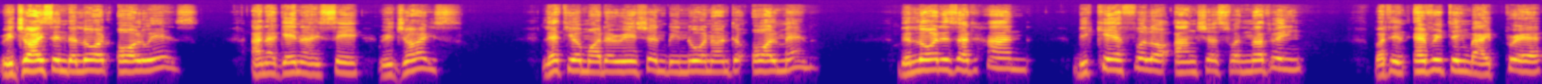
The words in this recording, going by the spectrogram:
Rejoice in the Lord always. And again I say, rejoice. Let your moderation be known unto all men. The Lord is at hand. Be careful or anxious for nothing, but in everything by prayer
